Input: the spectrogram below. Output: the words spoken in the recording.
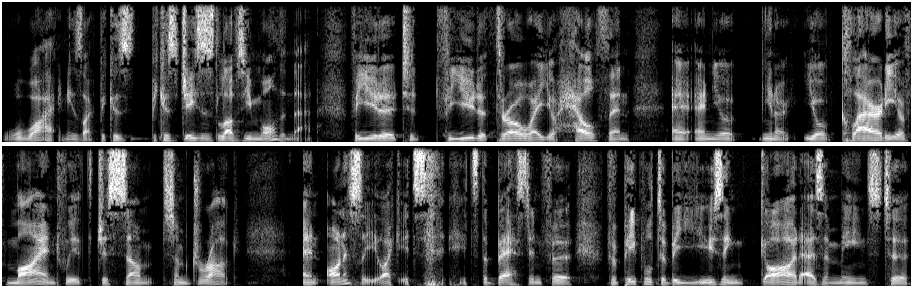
"Well, why?" And he's like, "Because because Jesus loves you more than that. For you to, to for you to throw away your health and and, and your you know your clarity of mind with just some some drug." And honestly like it's it's the best. And for for people to be using god as a means to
